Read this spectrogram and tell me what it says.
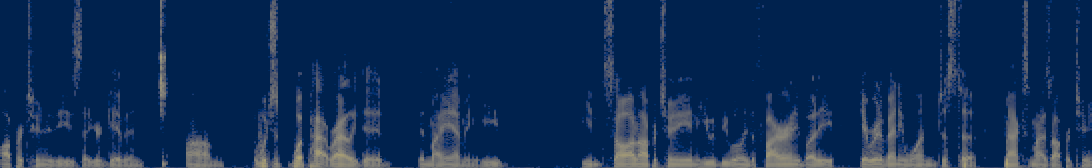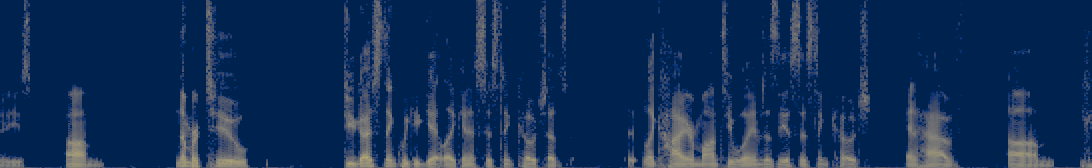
opportunities that you're given, um, which is what Pat Riley did in Miami. He he saw an opportunity and he would be willing to fire anybody, get rid of anyone just to maximize opportunities. Um, number two, do you guys think we could get like an assistant coach that's like hire Monty Williams as the assistant coach and have um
